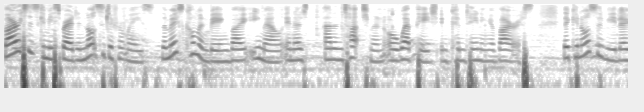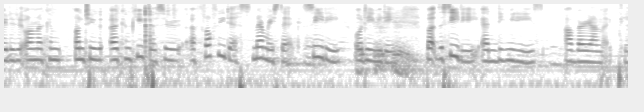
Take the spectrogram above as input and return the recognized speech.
Viruses can be spread in lots of different ways, the most common being by email in a, an attachment or web page in containing a virus. They can also be loaded on a com- onto a computer through a floppy disk, memory stick, CD, or DVD, but the CD and DVDs are very unlikely.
